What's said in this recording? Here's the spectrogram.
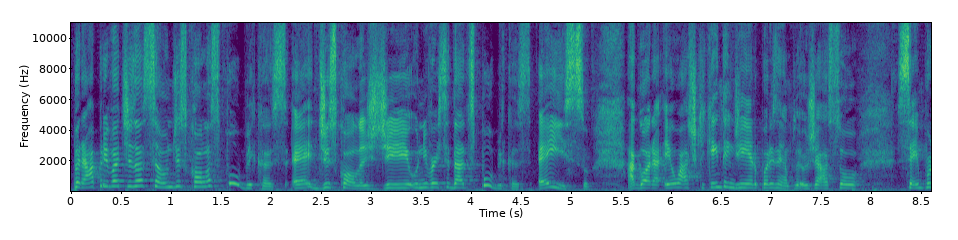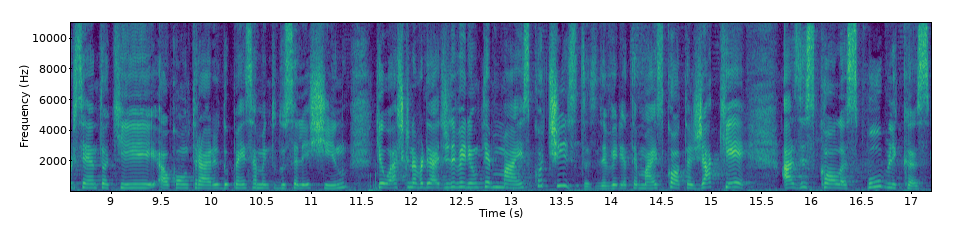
para a privatização de escolas públicas, é, de escolas, de universidades públicas. É isso. Agora, eu acho que quem tem dinheiro, por exemplo, eu já sou 100% aqui ao contrário do pensamento do Celestino, que eu acho que, na verdade, deveriam ter mais cotistas, deveria ter mais cotas, já que as escolas públicas,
